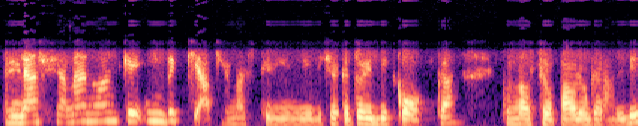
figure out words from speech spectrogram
rilascia a mano anche invecchiato le mascherine dei ricercatori di Cocca con il nostro Paolo Galli,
